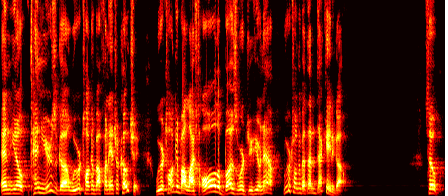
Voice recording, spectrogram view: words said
And you know, 10 years ago, we were talking about financial coaching. We were talking about lifestyle. All the buzzwords you hear now, we were talking about that a decade ago. So,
